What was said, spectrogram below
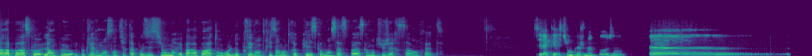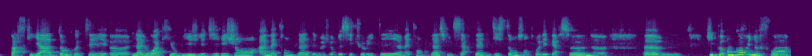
Par rapport à ce que là, on peut, on peut clairement sentir ta position. Et par rapport à ton rôle de préventrice en entreprise, comment ça se passe? Comment tu gères ça en fait? C'est la question que je me pose. Euh, parce qu'il y a d'un côté euh, la loi qui oblige les dirigeants à mettre en place des mesures de sécurité, à mettre en place une certaine distance entre les personnes, euh, qui peut, encore une fois,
